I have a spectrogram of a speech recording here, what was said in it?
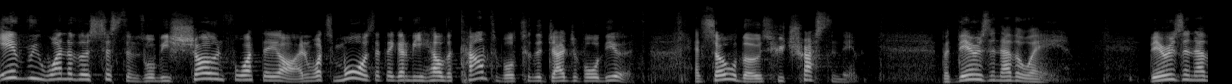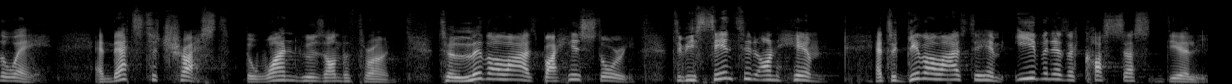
every one of those systems will be shown for what they are. And what's more is that they're going to be held accountable to the judge of all the earth. And so will those who trust in them. But there is another way. There is another way. And that's to trust the one who is on the throne, to live our lives by his story, to be centered on him, and to give our lives to him, even as it costs us dearly.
